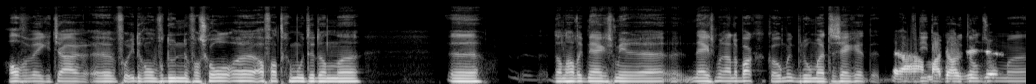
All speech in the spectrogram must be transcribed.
halverwege het jaar eh, voor iedere onvoldoende van school eh, af had gemoeten, dan, eh, eh, dan had ik nergens meer, eh, nergens meer aan de bak gekomen. Ik bedoel maar te zeggen, Ja, maar zit je- om... eh,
